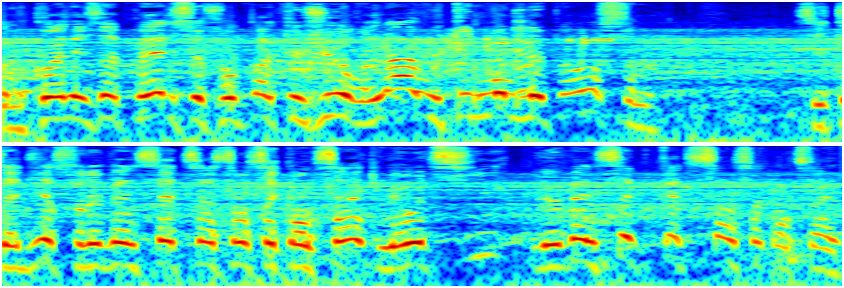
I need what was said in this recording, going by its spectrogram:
Comme quoi les appels se font pas toujours là où tout le monde le pense, c'est-à-dire sur le 27 555, mais aussi le 27 455.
